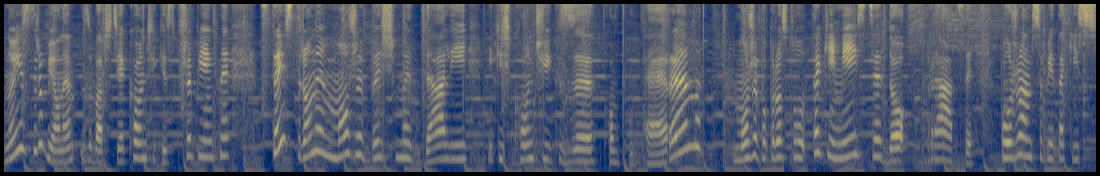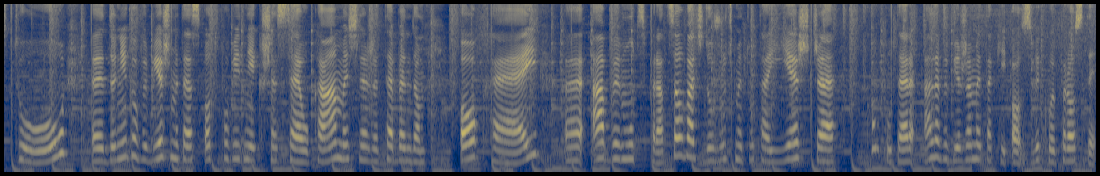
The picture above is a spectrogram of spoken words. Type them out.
No i zrobione. Zobaczcie, kącik jest przepiękny. Z tej strony może byśmy dali jakiś kącik z komputerem. Może po prostu takie miejsce do pracy. Położyłam sobie taki stół. E, Do niego wybierzmy teraz odpowiednie krzesełka. Myślę, że te będą ok. E, Aby móc pracować, dorzućmy tutaj jeszcze komputer, ale wybierzemy taki o zwykły, prosty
